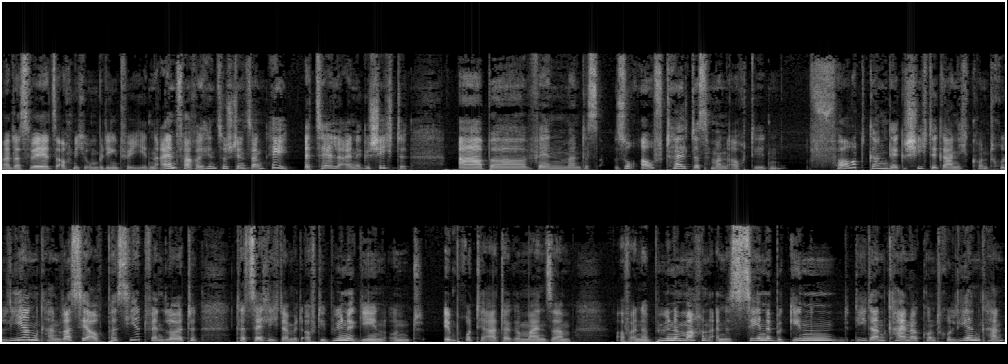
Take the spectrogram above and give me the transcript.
na, das wäre jetzt auch nicht unbedingt für jeden einfacher hinzustehen und sagen, hey, erzähle eine Geschichte. Aber wenn man das so aufteilt, dass man auch den Fortgang der Geschichte gar nicht kontrollieren kann, was ja auch passiert, wenn Leute tatsächlich damit auf die Bühne gehen und Impro-Theater gemeinsam auf einer Bühne machen, eine Szene beginnen, die dann keiner kontrollieren kann,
